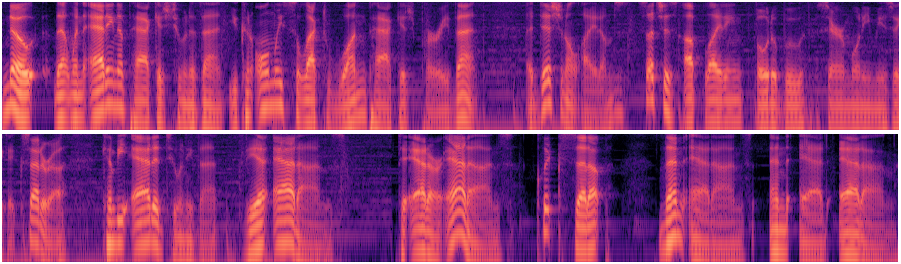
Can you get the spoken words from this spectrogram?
Note that when adding a package to an event, you can only select one package per event. Additional items, such as uplighting, photo booth, ceremony music, etc., can be added to an event via add-ons. To add our add-ons, click Setup, then Add-ons, and Add Add-on.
